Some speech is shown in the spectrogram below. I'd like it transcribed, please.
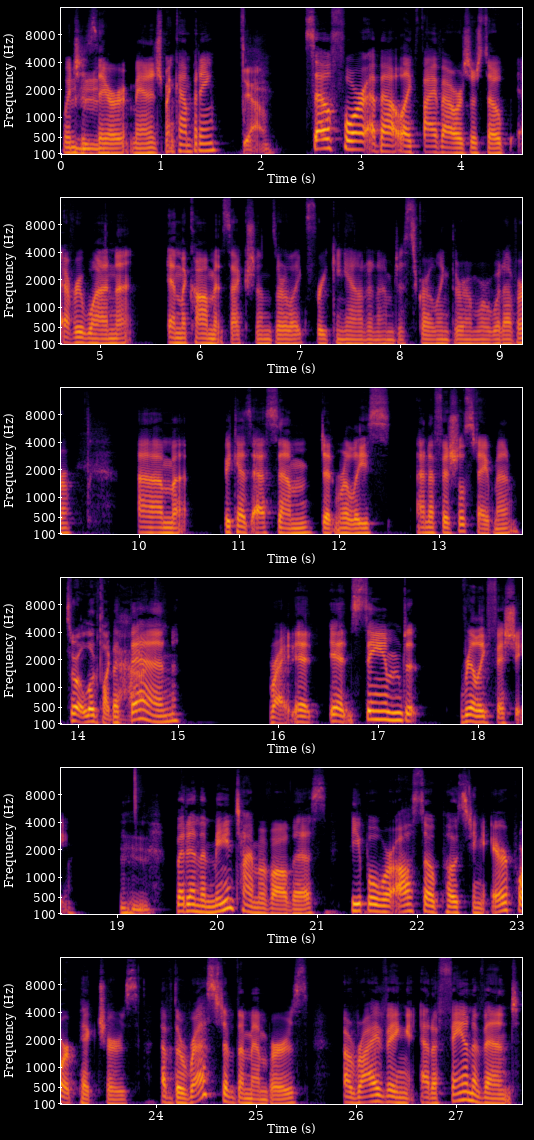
which Mhm. is their management company. Yeah. So for about like five hours or so, everyone in the comment sections are like freaking out, and I'm just scrolling through them or whatever, um, because SM didn't release an official statement. So it looked like But then, right, it it seemed really fishy. Mhm. But in the meantime of all this, people were also posting airport pictures of the rest of the members arriving at a fan event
